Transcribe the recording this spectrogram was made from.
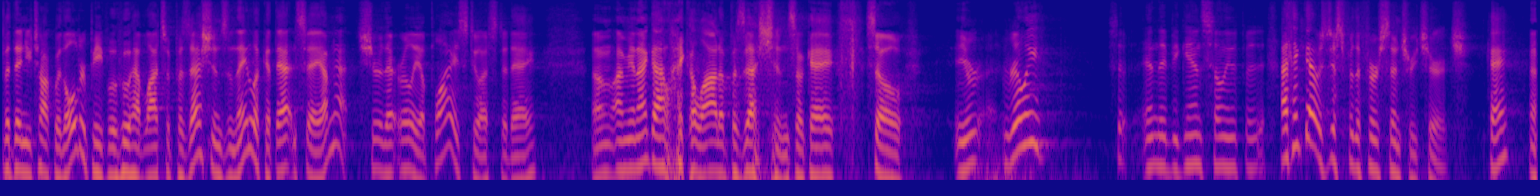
But then you talk with older people who have lots of possessions and they look at that and say, I'm not sure that really applies to us today. Um, I mean, I got like a lot of possessions, okay? So, you're, really? So, and they began selling. I think that was just for the first century church, okay?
